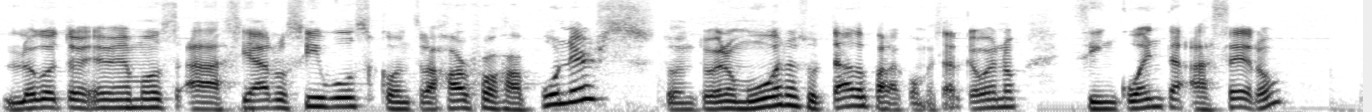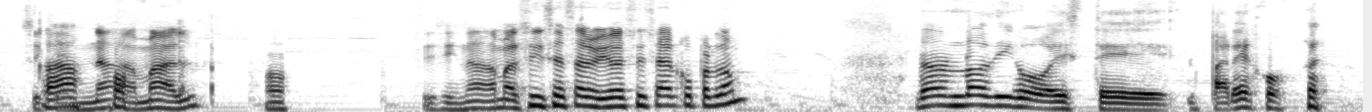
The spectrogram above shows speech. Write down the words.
Luego tenemos a Seattle Seabulls contra Hartford Harpooners, donde tuvieron muy buenos resultados para comenzar, que bueno, 50 a 0. Así que ah. nada mal. Oh. Sí, sí, nada mal. ¿Sí, César, ¿iba a decir algo, perdón? No, no, digo, este, parejo.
